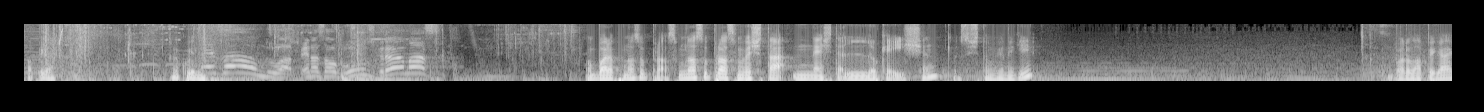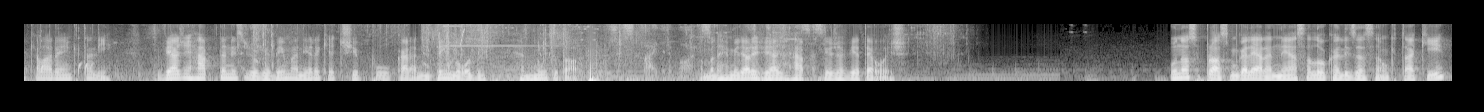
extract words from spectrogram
só pegar. Tranquilo. Apenas alguns gramas. Vamos embora pro nosso próximo. Nosso próximo vai estar nesta location, que vocês estão vendo aqui. Bora lá pegar aquela aranha que tá ali. Viagem rápida nesse jogo é bem maneira que é tipo, cara, não tem loading. É muito top. É uma das melhores viagens rápidas que eu já vi até hoje. O nosso próximo, galera, nessa localização que tá aqui.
